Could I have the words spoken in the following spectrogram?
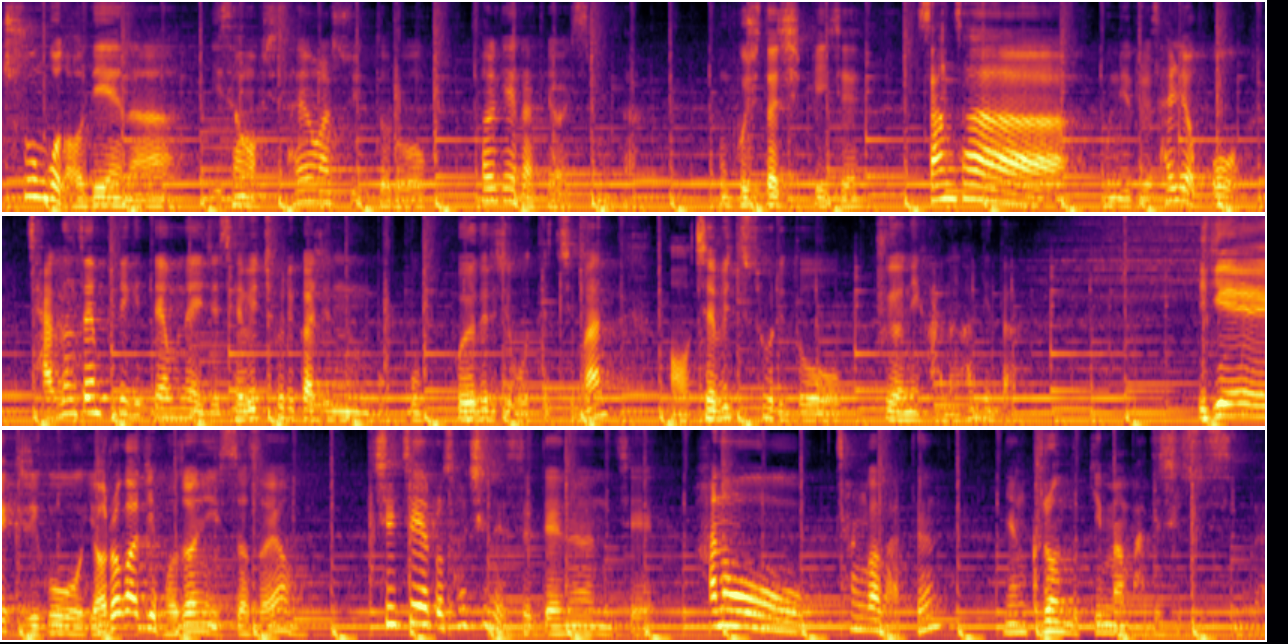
추운 곳 어디에나 이상 없이 사용할 수 있도록 설계가 되어 있습니다. 그럼 보시다시피 이제 쌍사 무늬를 살렸고 작은 샘플이기 때문에 이제 제비 처리까지는 못- 못 보여드리지 못했지만 어, 제비 처리도 구현이 가능합니다. 이게 그리고 여러 가지 버전이 있어서요. 실제로 설치됐을 때는 이제 한호 창과 같은 그냥 그런 느낌만 받으실 수 있습니다.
